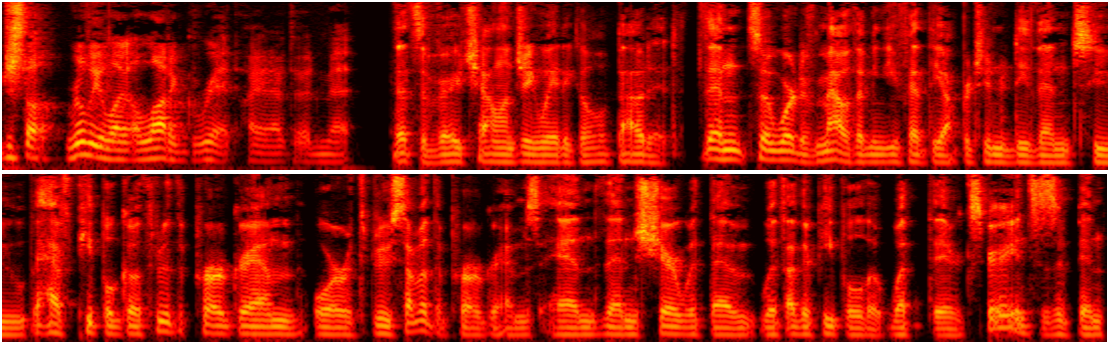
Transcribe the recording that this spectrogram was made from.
just a, really like a lot of grit. I have to admit. That's a very challenging way to go about it. Then, so word of mouth. I mean, you've had the opportunity then to have people go through the program or through some of the programs, and then share with them with other people that what their experiences have been.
